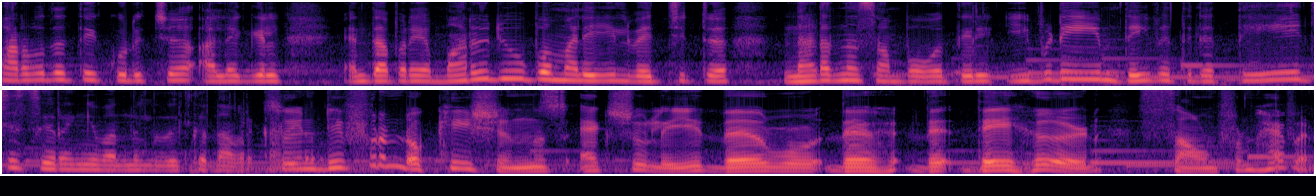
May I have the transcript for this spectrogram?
പർവതത്തെ കുറിച്ച് അല്ലെങ്കിൽ എന്താ പറയാ മറുരൂപ മലയിൽ വെച്ചിട്ട് നടന്ന സംഭവത്തിൽ ഇവിടെയും ദൈവത്തിന്റെ തേജസ് ഇറങ്ങി വന്ന് നിൽക്കുന്നവർക്ക് from heaven.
